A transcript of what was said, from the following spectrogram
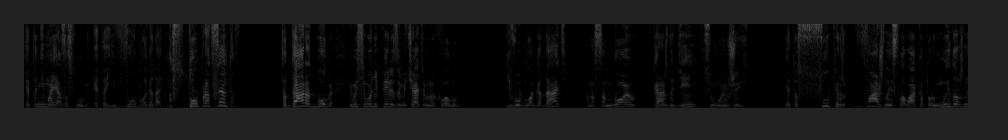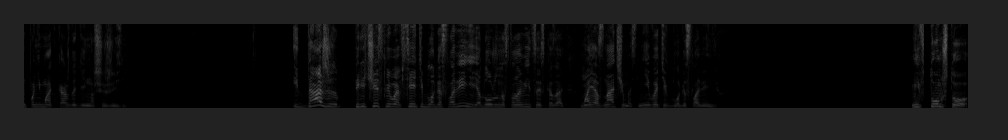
это не моя заслуга, это Его благодать на сто процентов. Это дар от Бога. И мы сегодня пели замечательную хвалу. Его благодать, она со мною каждый день, всю мою жизнь. Это супер важные слова, которые мы должны понимать каждый день нашей жизни. И даже перечисливая все эти благословения, я должен остановиться и сказать, моя значимость не в этих благословениях. не в том, что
